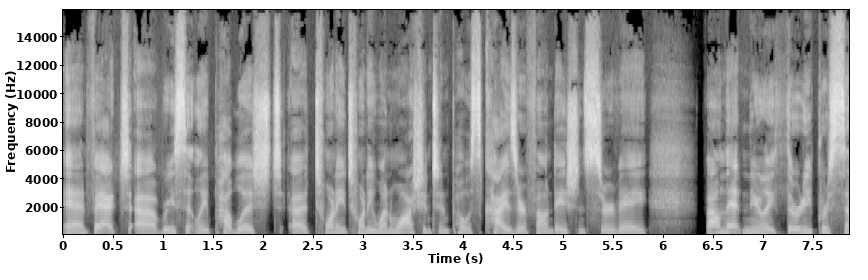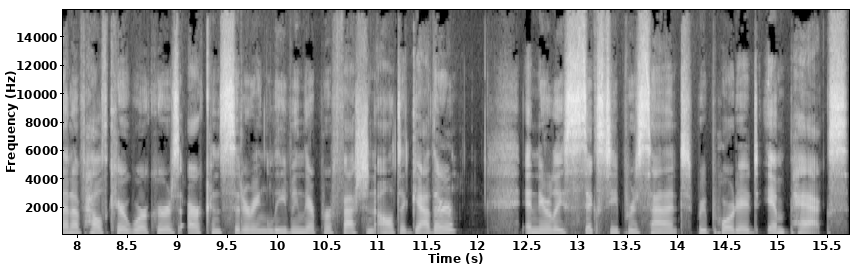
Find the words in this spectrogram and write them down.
In fact, uh, recently published a 2021 Washington Post Kaiser Foundation survey found that nearly 30% of healthcare workers are considering leaving their profession altogether, and nearly 60% reported impacts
